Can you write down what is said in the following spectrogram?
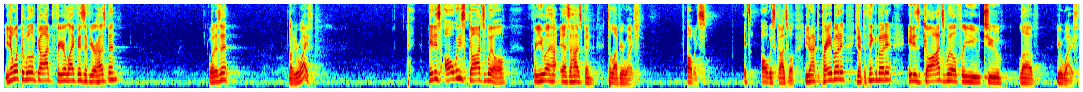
You know what the will of God for your life is if you're a husband? What is it? Love your wife. It is always God's will for you as a husband to love your wife. Always. It's always God's will. You don't have to pray about it, you don't have to think about it. It is God's will for you to love your wife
